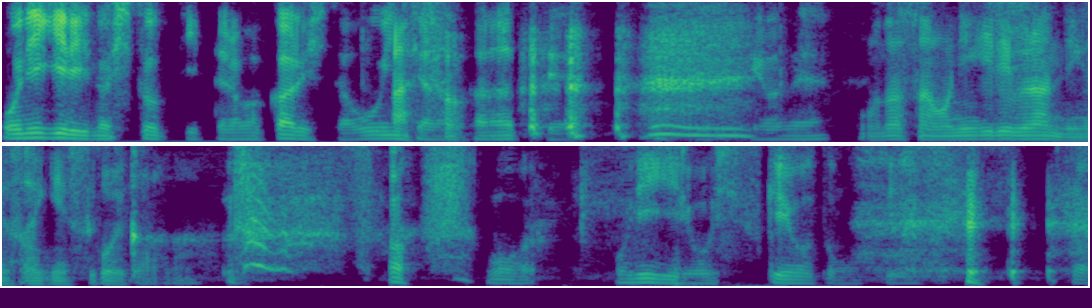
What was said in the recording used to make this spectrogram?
おにぎりの人って言ったら分かる人は多いんじゃないかなってよね。小田さん、おにぎりブランディング最近すごいからな。そう。もう、おにぎりを押し付けようと思って。そう。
